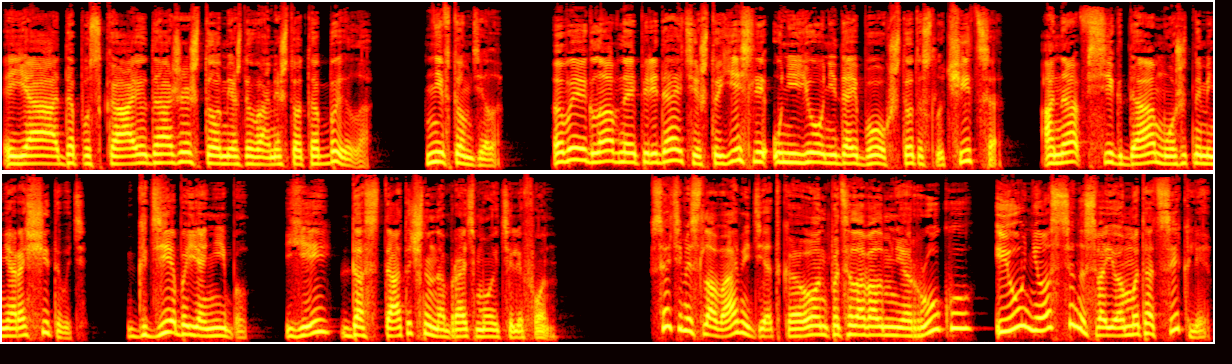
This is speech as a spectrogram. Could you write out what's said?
я допускаю даже, что между вами что-то было. Не в том дело. Вы, главное, передайте, что если у нее, не дай бог, что-то случится, она всегда может на меня рассчитывать. Где бы я ни был, ей достаточно набрать мой телефон. С этими словами, детка, он поцеловал мне руку и унесся на своем мотоцикле.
